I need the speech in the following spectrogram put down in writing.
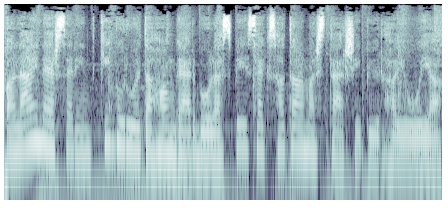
A Liner szerint kigurult a hangárból a SpaceX hatalmas Starship űrhajója.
